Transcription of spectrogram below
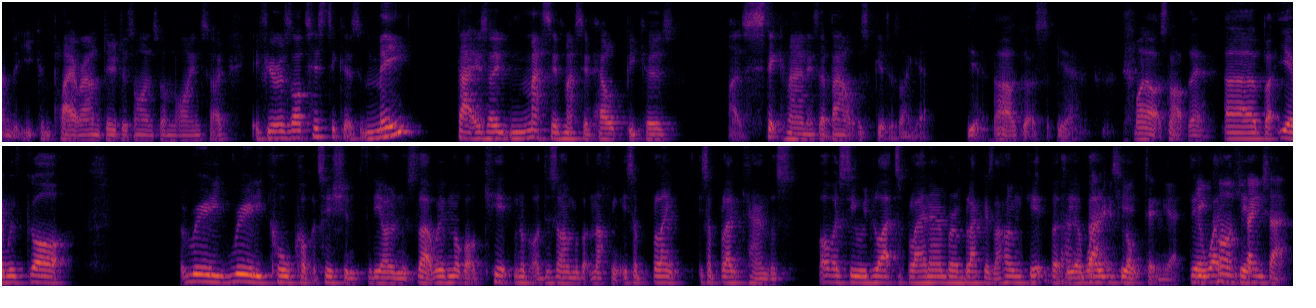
um, that you can play around, do designs online. So if you're as artistic as me, that is a massive, massive help because uh, Stickman is about as good as I get. Yeah, I've got yeah, my art's not up there. Uh, but yeah, we've got really, really cool competition for the owners. Like we've not got a kit, we've not got a design, we've got nothing. It's a blank, it's a blank canvas. Obviously, we'd like to play an amber and black as the home kit, but that, the away that is kit, locked in. Yeah, the you away can't kit, change that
